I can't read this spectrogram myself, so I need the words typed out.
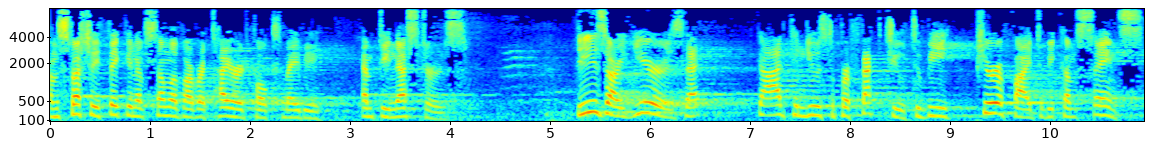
I'm especially thinking of some of our retired folks, maybe empty nesters. These are years that God can use to perfect you, to be purified, to become saints.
